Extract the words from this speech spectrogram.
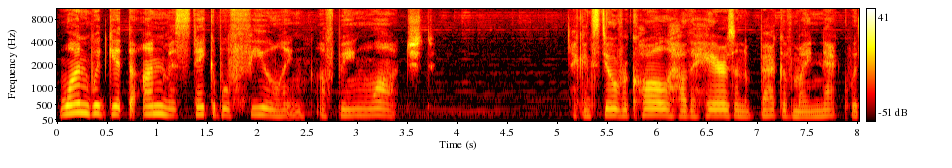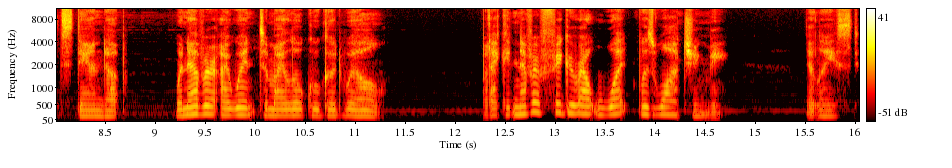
one would get the unmistakable feeling of being watched. I can still recall how the hairs on the back of my neck would stand up whenever I went to my local Goodwill, but I could never figure out what was watching me, at least,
